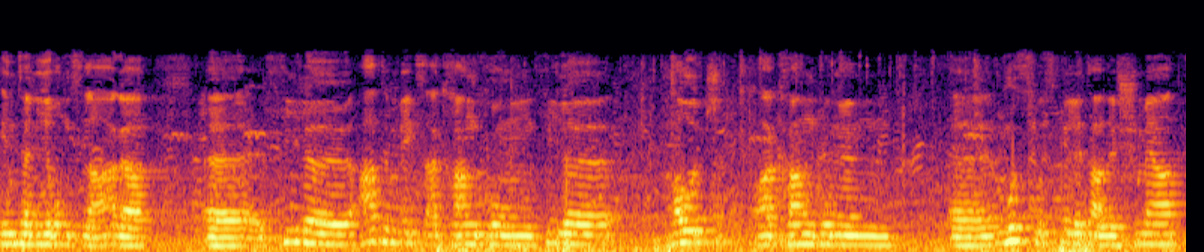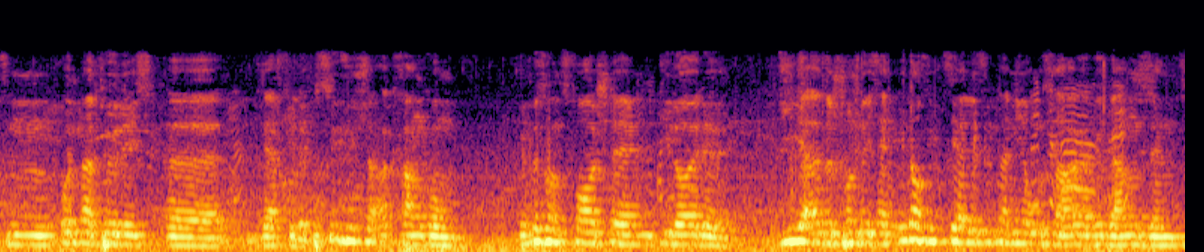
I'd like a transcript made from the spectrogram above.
Internierungslager, äh, viele Atemwegserkrankungen, viele Hauterkrankungen, äh, muskuloskeletale Schmerzen und natürlich äh, sehr viele psychische Erkrankungen. Wir müssen uns vorstellen, die Leute, die also schon durch ein inoffizielles Internierungslager gegangen sind,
